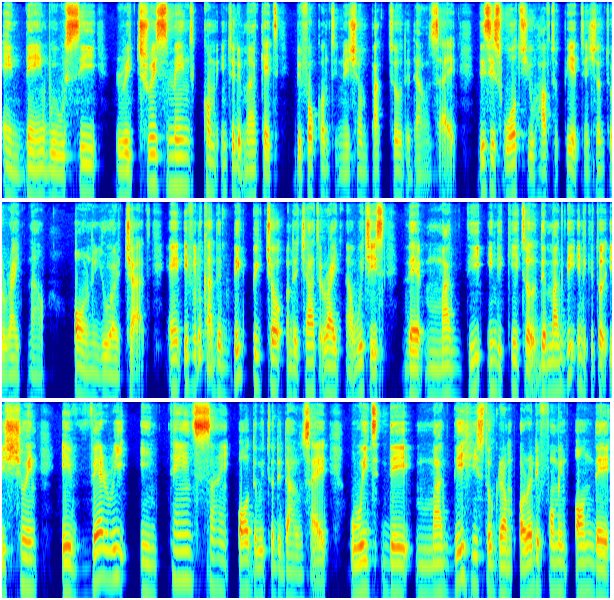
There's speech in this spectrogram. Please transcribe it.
and then we will see retracement come into the market before continuation back to the downside. This is what you have to pay attention to right now on your chart. And if you look at the big picture on the chart right now, which is the MACD indicator, the MACD indicator is showing a very intense sign all the way to the downside with the MACD histogram already forming on the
